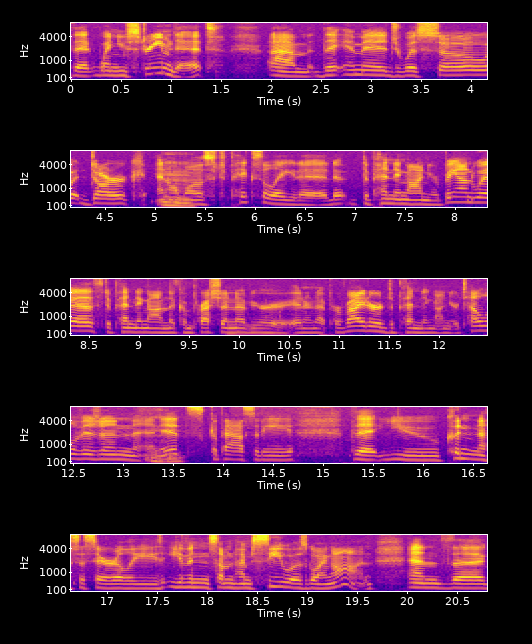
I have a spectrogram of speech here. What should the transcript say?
that when you streamed it, um, the image was so dark and almost pixelated, depending on your bandwidth, depending on the compression of your internet provider, depending on your television and its capacity, that you couldn't necessarily even sometimes see what was going on. And the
